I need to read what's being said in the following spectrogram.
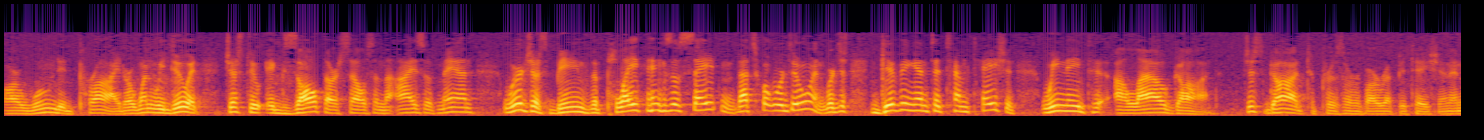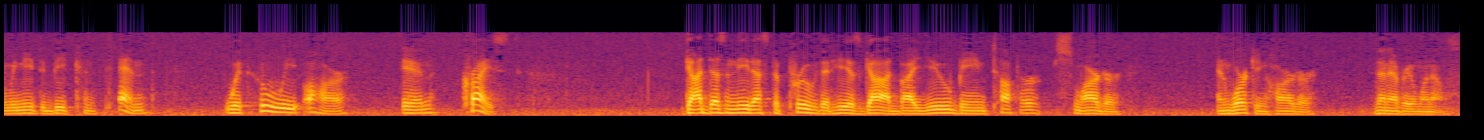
our wounded pride, or when we do it just to exalt ourselves in the eyes of man, we're just being the playthings of Satan. That's what we're doing. We're just giving into temptation. We need to allow God, just God, to preserve our reputation, and we need to be content with who we are in Christ. God doesn't need us to prove that He is God by you being tougher, smarter, and working harder than everyone else.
